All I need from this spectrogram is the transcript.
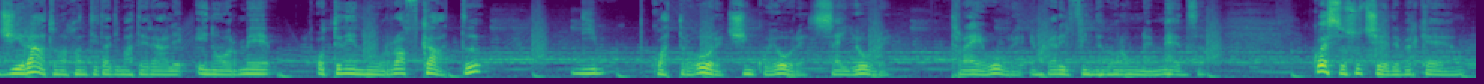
girato una quantità di materiale enorme ottenendo un rough cut di 4 ore, 5 ore, 6 ore, 3 ore e magari il film dura una e mezza. Questo succede perché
